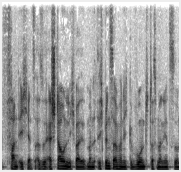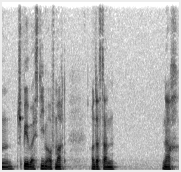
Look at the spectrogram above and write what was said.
fand ich jetzt. Also erstaunlich, weil man, ich bin es einfach nicht gewohnt, dass man jetzt so ein Spiel bei Steam aufmacht und das dann nach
